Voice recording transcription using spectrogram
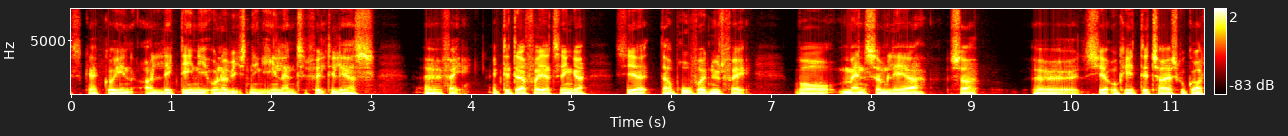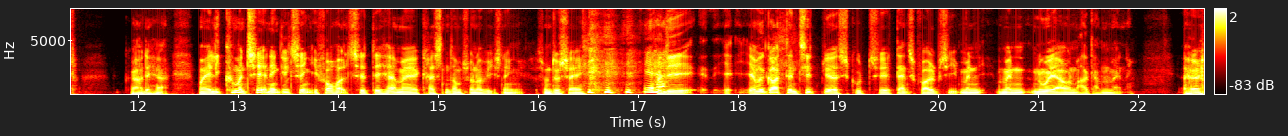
skal gå ind og lægge det ind i undervisning i en eller anden tilfældig lærers øh, fag. Det er derfor, jeg tænker, siger, der er brug for et nyt fag, hvor man som lærer så øh, siger, okay, det tør jeg sgu godt, gøre det her. Må jeg lige kommentere en enkelt ting i forhold til det her med kristendomsundervisning, som du sagde? ja. Fordi jeg, jeg ved godt, at den tit bliver skudt til Dansk Folkeparti, men, men nu er jeg jo en meget gammel mand. Ikke? Øh,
